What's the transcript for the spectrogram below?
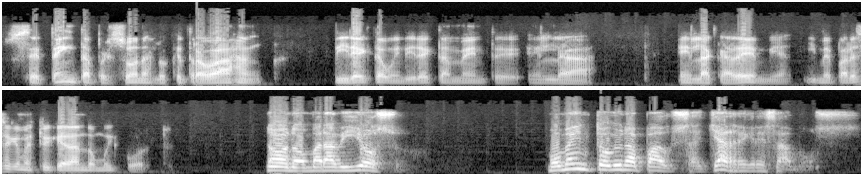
70 personas los que trabajan directa o indirectamente en la, en la academia. Y me parece que me estoy quedando muy corto. No, no, maravilloso. Momento de una pausa, ya regresamos.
